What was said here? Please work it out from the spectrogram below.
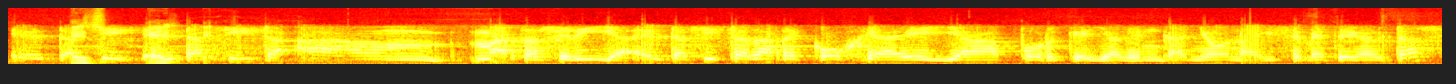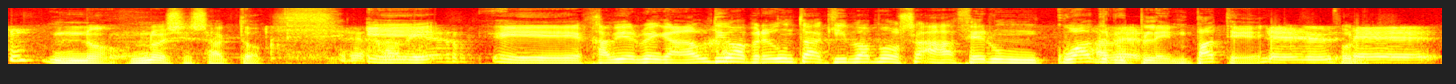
El, taxi- Es- el taxista, a Marta Sevilla, el taxista la recoge a ella porque ella le engañona y se mete en el taxi. No, no es exacto. Eh, Eh, Javier. eh, Javier, venga, la última pregunta. Aquí vamos a hacer un cuádruple empate. ¿eh?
